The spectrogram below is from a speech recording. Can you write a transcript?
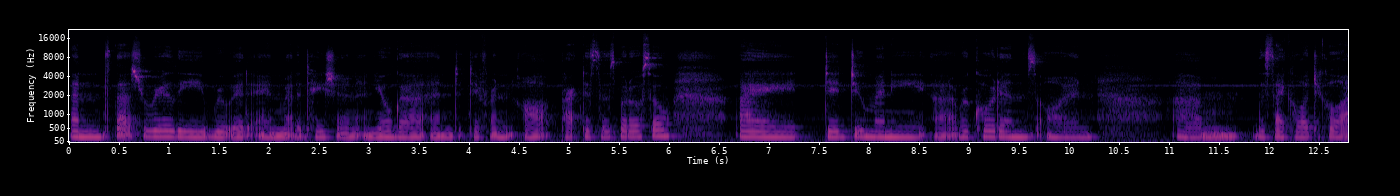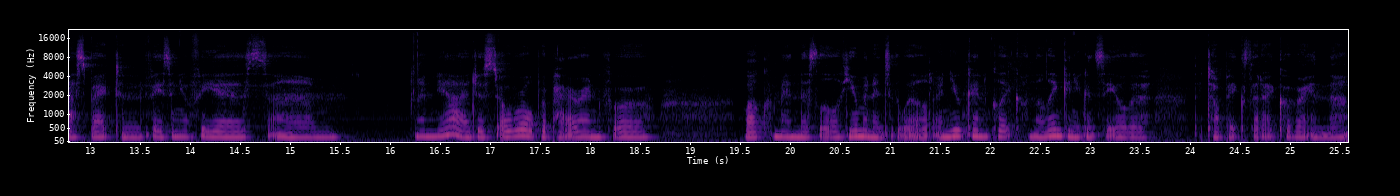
And that's really rooted in meditation and yoga and different art practices, but also I did do many uh, recordings on um, the psychological aspect and facing your fears. Um, and yeah, just overall preparing for welcoming this little human into the world. And you can click on the link and you can see all the, the topics that I cover in that.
